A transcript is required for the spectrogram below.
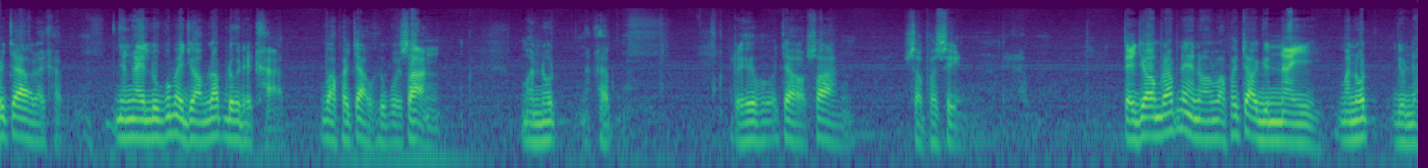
พระเจ้าเลยครับ ยังไงลุงก็ไม่ยอมรับโดยเด็ดขาด ว่าพระเจ้าคือผู้สร้างมนุษย์นะครับ หรือพระเจ้าสร้างสรรพสิ่งแต่ยอมรับแน่นอนว่าพระเจ้าอยู่ในมนุษย์อยู่ใน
